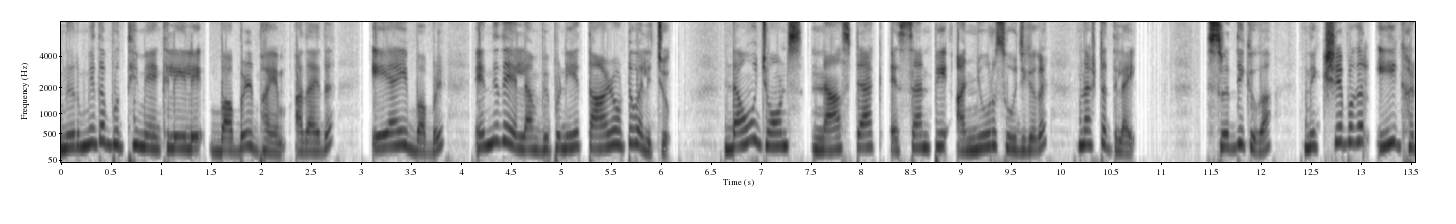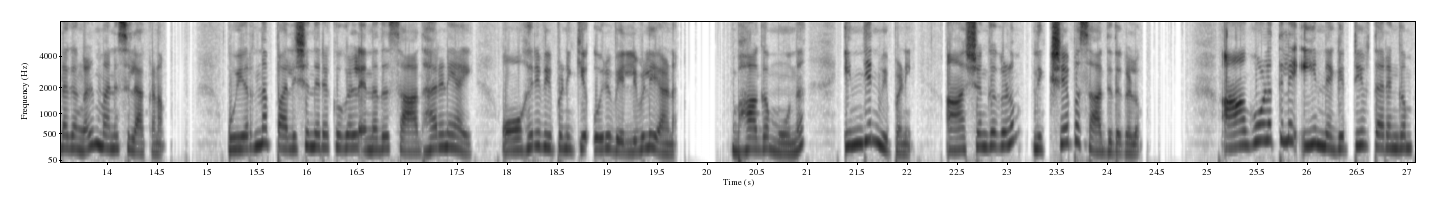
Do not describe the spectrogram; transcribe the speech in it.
നിർമ്മിത ബുദ്ധി മേഖലയിലെ ബബിൾ ഭയം അതായത് എ ഐ ബബിൾ എന്നിവയെല്ലാം വിപണിയെ താഴോട്ട് വലിച്ചു. Dow Jones Nasdaq S and P അഞ്ഞൂറ് സൂചികകൾ നഷ്ടത്തിലായി. ശ്രദ്ധിക്കുക നിക്ഷേപകർ ഈ ഘടകങ്ങൾ മനസ്സിലാക്കണം. ഉയർന്ന പലിശ നിരക്കുകൾ എന്നത് സാധാരണയായി ഓഹരി വിപണിക്ക് ഒരു വെല്ലുവിളിയാണ്. ഭാഗം മൂന്ന് ഇന്ത്യൻ വിപണി. ആശങ്കകളും നിക്ഷേപ സാധ്യതകളും ആഗോളത്തിലെ ഈ നെഗറ്റീവ് തരംഗം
